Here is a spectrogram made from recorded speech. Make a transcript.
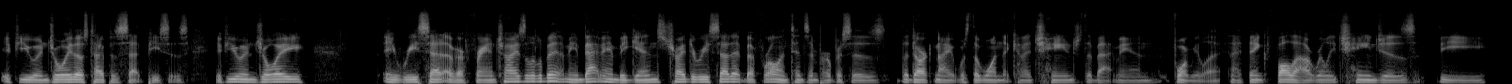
if you enjoy those type of set pieces, if you enjoy a reset of a franchise a little bit, I mean, Batman Begins tried to reset it, but for all intents and purposes, The Dark Knight was the one that kind of changed the Batman formula. And I think Fallout really changes the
